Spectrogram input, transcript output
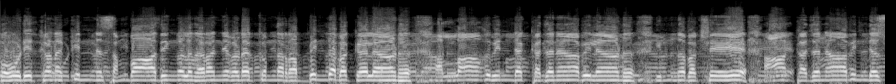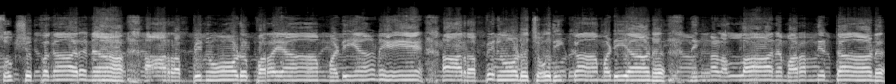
കോടിക്കണക്കിന് സമ്പാദ്യങ്ങൾ നിറഞ്ഞു കിടക്കുന്ന റബ്ബിന്റെ പക്കലാണ് അള്ളാഹുവിന്റെ ഖജനാവിലാണ്. ഇന്ന് പക്ഷേ ആ ഖജനാവിന്റെ സൂക്ഷിപ്പുകാരനാ ആ റബ്ബിനോട് പറയാൻ മടിയാണേ. ആ റബ്ബിനോട് ചോദിക്കാൻ മടിയാണ്. നിങ്ങൾ അള്ളാനെ മറന്നിട്ടാണ്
